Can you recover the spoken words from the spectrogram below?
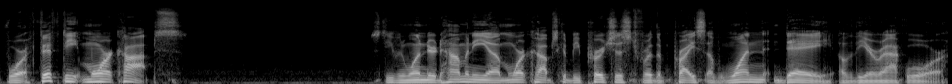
for 50 more cops. Stephen wondered how many uh, more cops could be purchased for the price of one day of the Iraq War.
